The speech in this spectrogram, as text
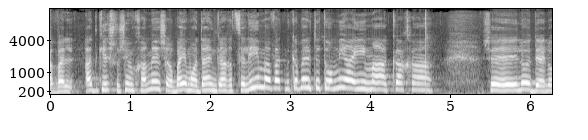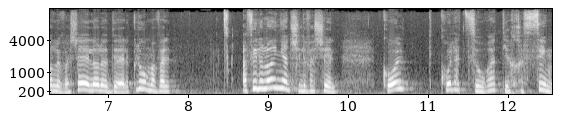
אבל עד גיל 35, 40 הוא עדיין גר אצל אימא, ואת מקבלת אותו מהאימא, ככה, שלא יודע לא לבשל, לא יודע כלום, אבל אפילו לא עניין של לבשל. כל, כל הצורת יחסים,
